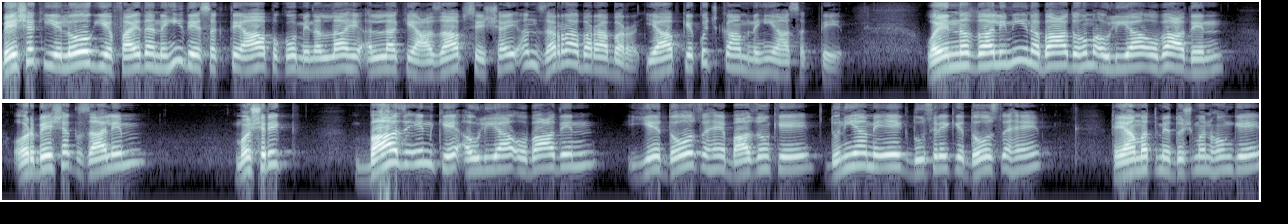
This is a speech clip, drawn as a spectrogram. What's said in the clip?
بے شک یہ لوگ یہ فائدہ نہیں دے سکتے آپ کو من اللہ اللہ کے عذاب سے شیئن ذرہ برابر، یہ آپ کے کچھ کام نہیں آ سکتے۔ وہ ان ظالمین اباد ہم اولیا ابادن اور بے شک ظالم مشرق بعض ان کے اولیا ابادن یہ دوست ہیں بعضوں کے، دنیا میں ایک دوسرے کے دوست ہیں، قیامت میں دشمن ہوں گے۔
